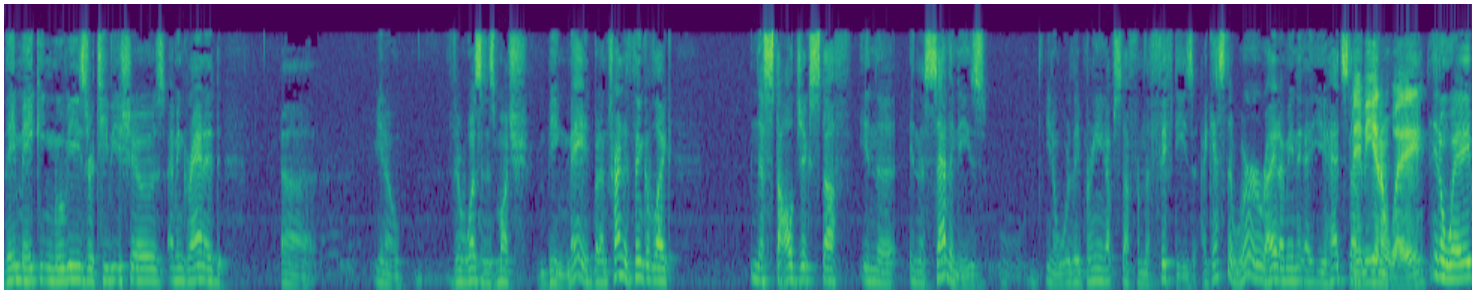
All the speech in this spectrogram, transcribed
they making movies or TV shows? I mean, granted, uh, you know, there wasn't as much being made, but I'm trying to think of like nostalgic stuff in the in the 70s you know were they bringing up stuff from the 50s i guess there were right i mean uh, you had stuff Maybe in a way. in a way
